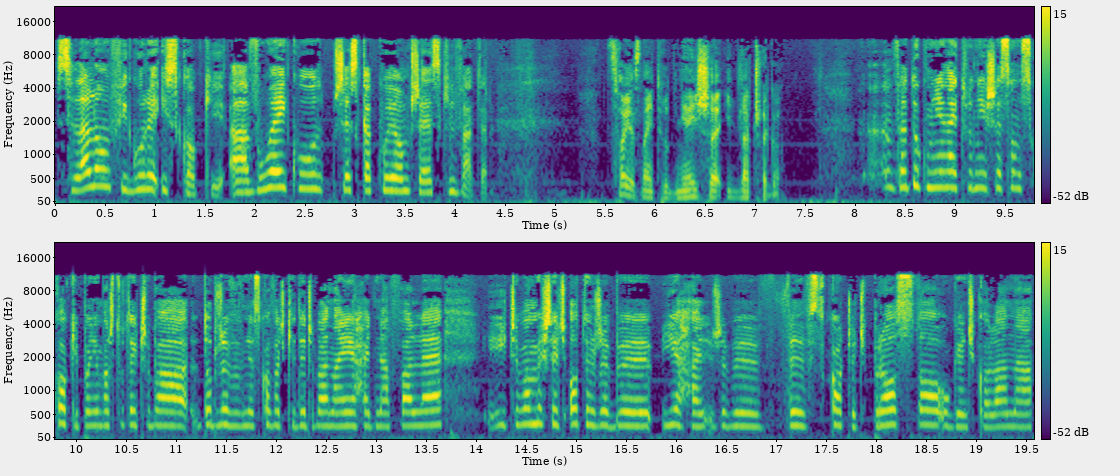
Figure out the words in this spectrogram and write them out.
slalom, figury i skoki, a w wake'u przeskakują przez kilwater. Co jest najtrudniejsze i dlaczego? Według mnie najtrudniejsze są skoki, ponieważ tutaj trzeba dobrze wywnioskować, kiedy trzeba najechać na falę i trzeba myśleć o tym, żeby jechać, żeby wyskoczyć prosto, ugiąć kolana,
